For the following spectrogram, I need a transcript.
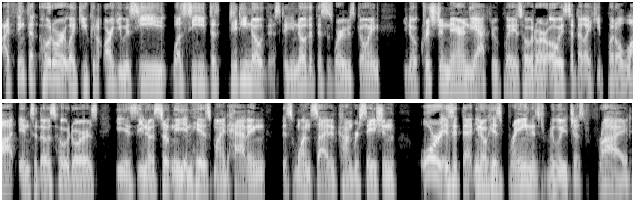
I think that Hodor, like you can argue, is he was he does, did he know this? Did he know that this is where he was going? You know, Kristian Nairn, the actor who plays Hodor, always said that like he put a lot into those Hodors. He is, you know, certainly in his mind having this one-sided conversation. Or is it that you know his brain is really just fried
